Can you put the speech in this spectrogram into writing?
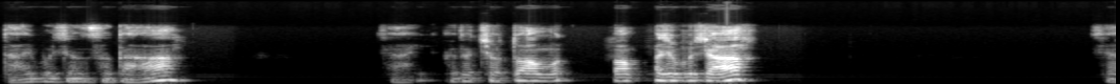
다이버전스다. 자, 그렇죠. 또 한번 빠져 보자. 자,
